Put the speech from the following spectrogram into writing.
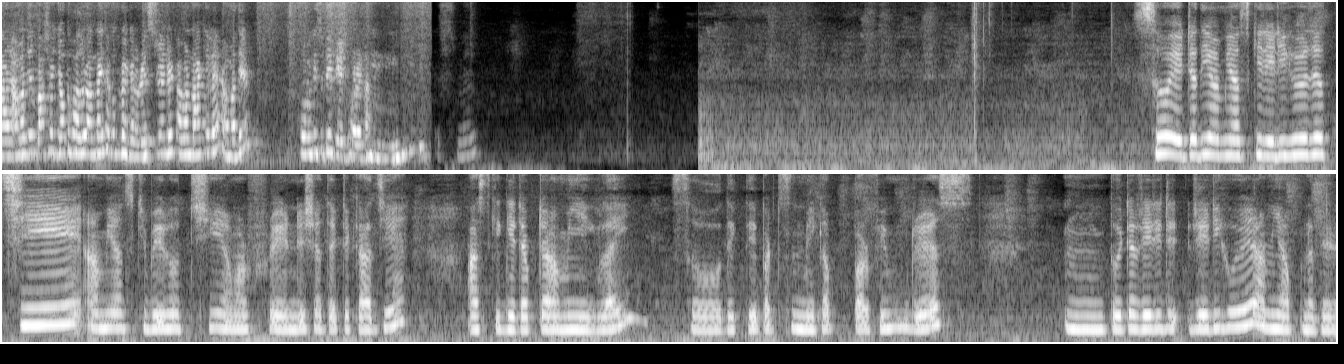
আর আমাদের বাসায় যত ভালো রান্নাই থাকুক না কেন রেস্টুরেন্টের খাবার না আমাদের কোনো কিছুতেই পেট ভরে না। সো এটা দিয়ে আমি আজকে রেডি হয়ে যাচ্ছি। আমি আজকে বের হচ্ছি আমার ফ্রেন্ডের সাথে একটা কাজে। আজকে গেট আপটা আমি এগুলাই। সো দেখতেই পাচ্ছেন মেকআপ পারফিউম ড্রেস তো এটা রেডি রেডি হয়ে আমি আপনাদের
